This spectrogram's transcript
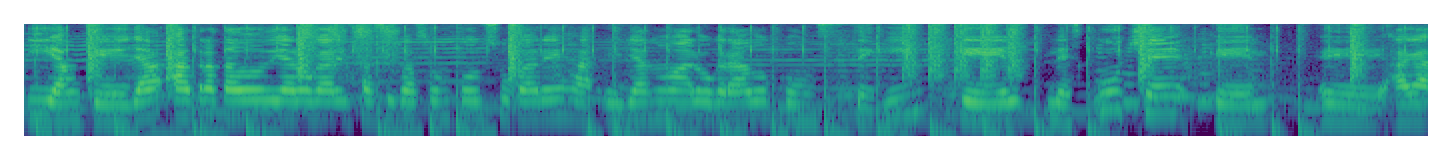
y aunque ella ha tratado de dialogar esta situación con su pareja, ella no ha logrado conseguir que él le escuche, que él eh, haga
